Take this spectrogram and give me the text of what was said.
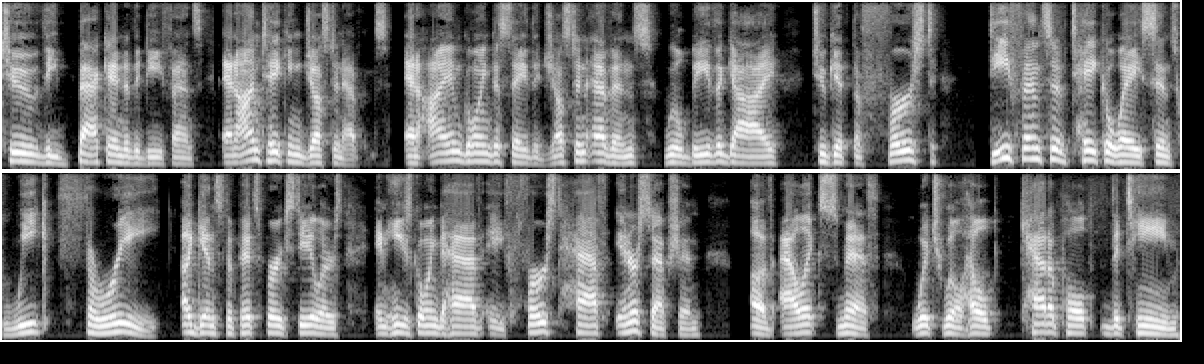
to the back end of the defense, and I'm taking Justin Evans. And I am going to say that Justin Evans will be the guy to get the first defensive takeaway since week three against the Pittsburgh Steelers. And he's going to have a first half interception of Alex Smith which will help catapult the team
